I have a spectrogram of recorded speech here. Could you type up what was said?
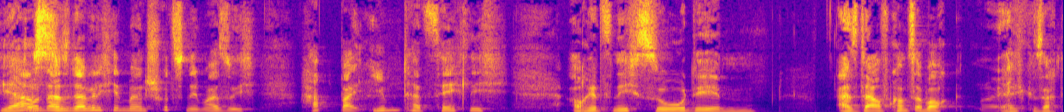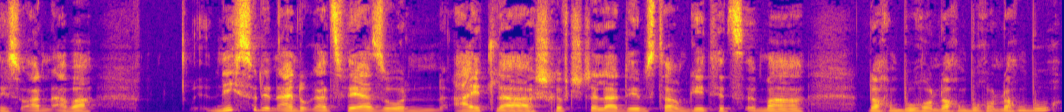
Ja, das, und also da will ich ihn in Schutz nehmen. Also ich habe bei ihm tatsächlich auch jetzt nicht so den, also darauf kommt es aber auch ehrlich gesagt nicht so an, aber nicht so den Eindruck, als wäre so ein eitler Schriftsteller, dem es darum geht, jetzt immer noch ein Buch und noch ein Buch und noch ein Buch,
